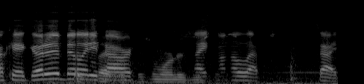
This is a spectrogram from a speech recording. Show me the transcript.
Okay, go to ability That's power, Vision ward is like on the left side.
